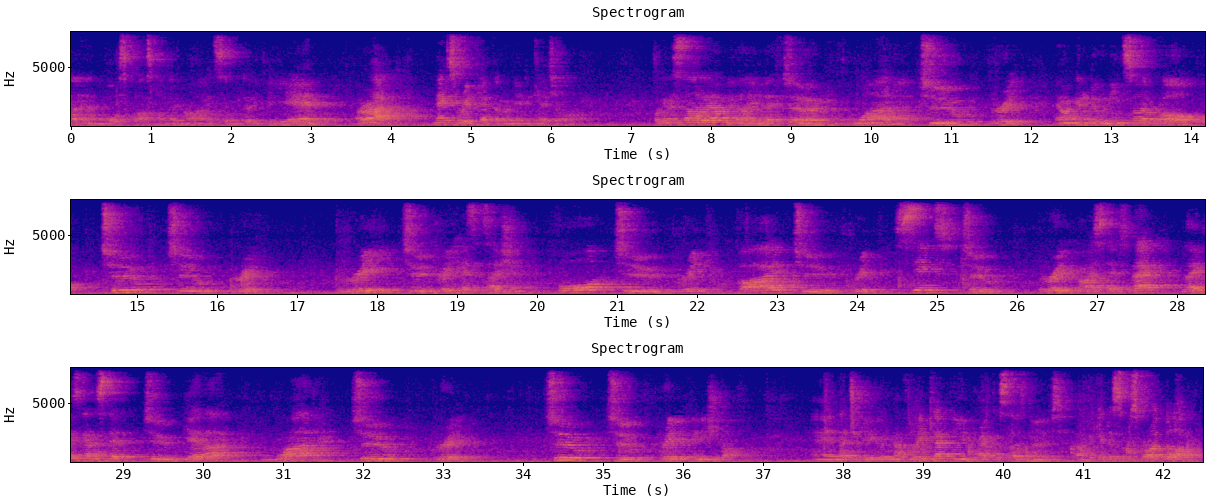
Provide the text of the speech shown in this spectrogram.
Melbourne. Horse class Monday night, 7.30 p.m. All right, next recap that I need to catch up on. We're going to start out with a left turn. One, two, three. Now I'm going to do an inside roll. Two, two, three. Three, two, three, hesitation. Four, two, three. Five, two, three. Six, two, three. Five steps back. Step together. One, two, three. Two, two, three to finish it off. And that should be a good enough recap for you to practice those moves. Don't forget to subscribe below.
